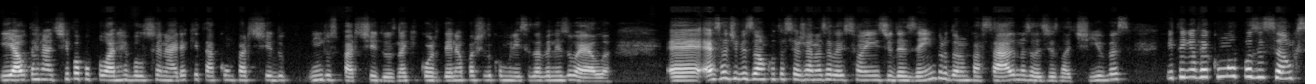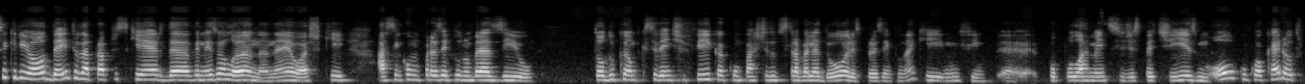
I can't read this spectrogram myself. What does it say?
e a Alternativa Popular Revolucionária, que está com o partido, um dos partidos, né, que coordena o Partido Comunista da Venezuela. É, essa divisão aconteceu já nas eleições de dezembro do ano passado, nas legislativas, e tem a ver com uma oposição que se criou dentro da própria esquerda venezuelana, né? Eu acho que, assim como, por exemplo, no Brasil, todo o campo que se identifica com o Partido dos Trabalhadores, por exemplo, né, que, enfim, é, popularmente se diz petismo, ou com qualquer outro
